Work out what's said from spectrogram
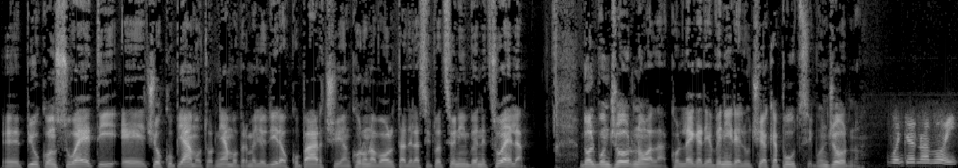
eh, più consueti e ci occupiamo, torniamo per meglio dire a occuparci ancora una volta della situazione in Venezuela. Do il buongiorno alla collega di Avvenire, Lucia Capuzzi, buongiorno. Buongiorno a voi.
